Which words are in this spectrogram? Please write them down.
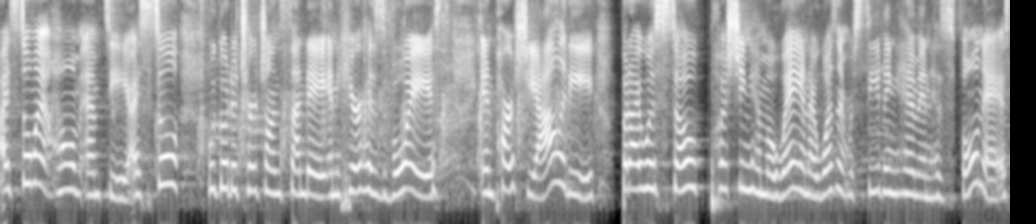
I still went home empty. I still would go to church on Sunday and hear his voice in partiality, but I was so pushing him away and I wasn't receiving him in his fullness.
